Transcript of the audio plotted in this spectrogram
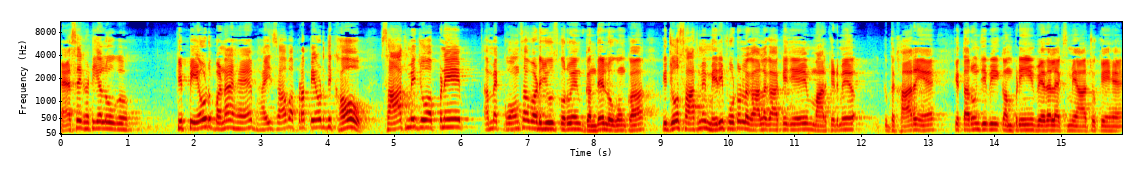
ऐसे घटिया लोग कि पेआउट बना है, भाई साहब, अपना पेआउट दिखाओ। साथ में जो अपने, अब मैं कौन सा वर्ड यूज़ करूँ इन गंदे लोगों का, कि जो साथ में मेरी फ़ोटो लगा लगा के ये मार्केट में दिखा रहे हैं कि तरुण जी भी कंपनी वेदल एक्स में आ चुके हैं।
